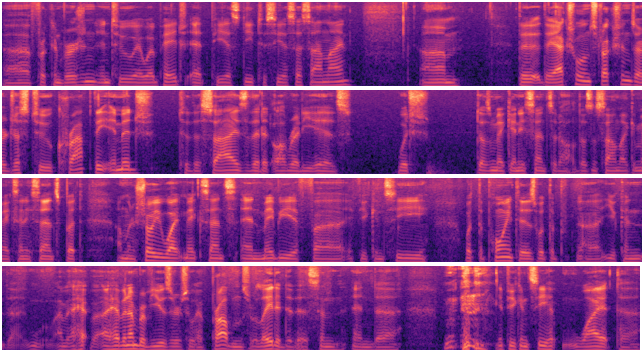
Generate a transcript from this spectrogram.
uh, for conversion into a web page at PSD to CSS Online. Um, the, the actual instructions are just to crop the image to the size that it already is which doesn't make any sense at all. It doesn't sound like it makes any sense, but I'm going to show you why it makes sense, and maybe if uh, if you can see what the point is, what the uh, you can. Uh, I, have, I, have, a number of users who have problems related to this, and and uh, if you can see why it uh,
